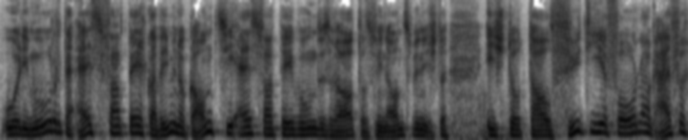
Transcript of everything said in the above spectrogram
Uli Maurer, der SVP, ich glaube immer noch ganze SVP-Bundesrat als Finanzminister, ist total für diese Vorlage. Einfach,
